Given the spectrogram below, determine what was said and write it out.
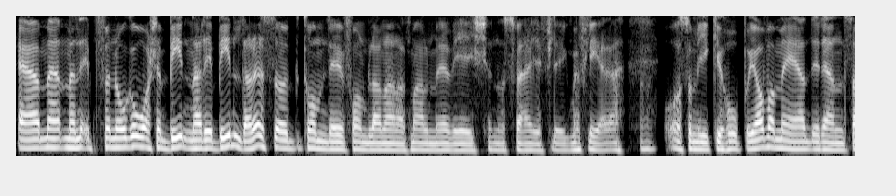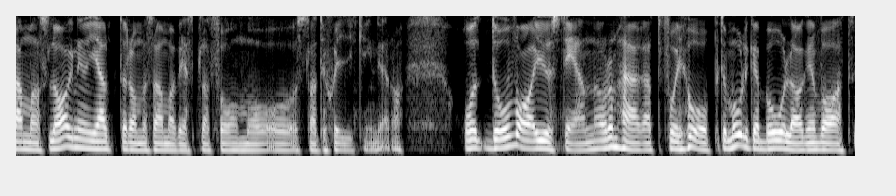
göra. Men, men för några år sedan när det bildades så kom det från bland annat Malmö Aviation och Sverigeflyg med flera. Och som gick ihop. Och jag var med i den sammanslagningen och hjälpte dem med samarbetsplattform och, och strategi kring det. Då. Och då var just en av de här att få ihop de olika bolagen var att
